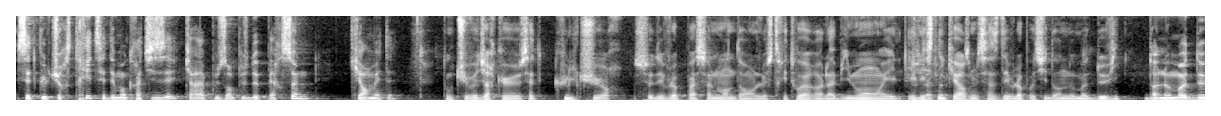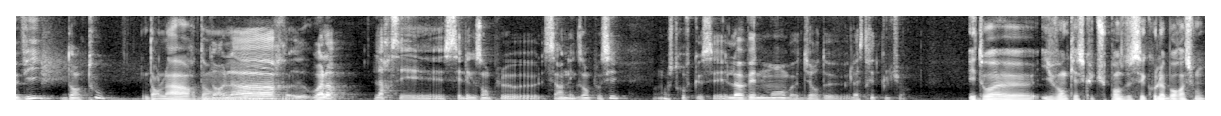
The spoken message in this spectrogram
Cette culture street s'est démocratisée car il y a de plus en plus de personnes qui en mettaient. Donc tu veux dire que cette culture se développe pas seulement dans le streetwear, l'habillement et, et les sneakers, mais ça se développe aussi dans nos modes de vie, Dans nos modes de vie, dans tout. dans l'art, dans, dans l'art, euh, voilà. L'art, c'est c'est l'exemple, euh, c'est un exemple aussi. Moi, je trouve que c'est l'avènement, on va dire, de la street culture. Et toi, euh, Yvan, qu'est-ce que tu penses de ces collaborations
